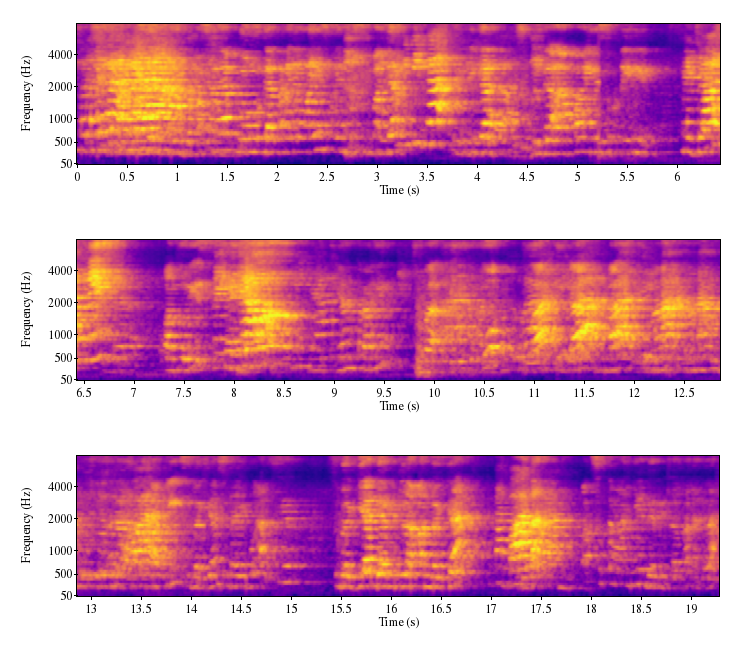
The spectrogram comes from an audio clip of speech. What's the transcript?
Masih ingat bangun datar yang lain selain? Segitiga. Segitiga apa yang seperti ini? Papan tulis? Yang terakhir, coba dihitung. Dua, tiga, empat, lima, enam, tujuh, delapan. Tapi sebagian sudah ibu aksir. Sebagian dari delapan bagian, empat. Setengahnya dari delapan adalah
